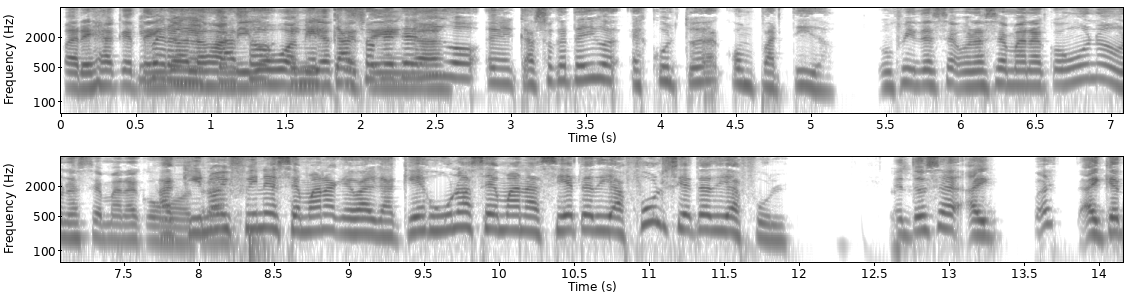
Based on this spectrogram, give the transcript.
pareja que Sí, tenga, en los amigos o en el amigas caso que que, te tenga. digo, en el caso que te digo, es cultura compartida. un fin de se- una semana con uno, una semana con Aquí no hay fin de semana que valga. Aquí es una semana, siete días full, siete días full. Entonces hay pues, hay que,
